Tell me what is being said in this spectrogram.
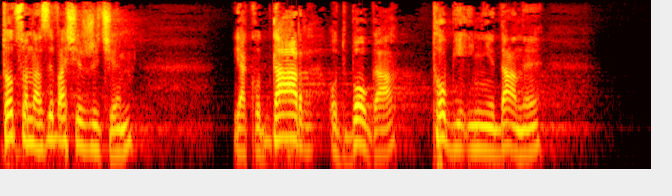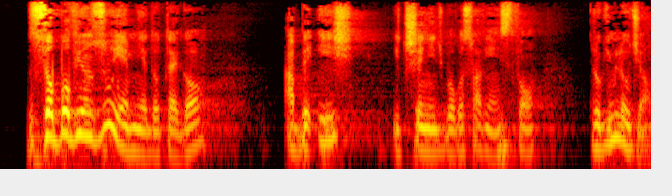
to, co nazywa się życiem, jako dar od Boga, Tobie i mnie dany, zobowiązuje mnie do tego, aby iść i czynić błogosławieństwo drugim ludziom.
